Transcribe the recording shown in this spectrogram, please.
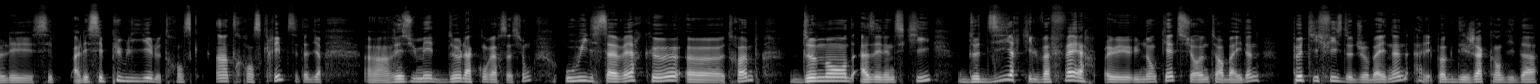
laissé, publier le un transcript, c'est-à-dire un résumé de la conversation, où il s'avère que euh, Trump demande à Zelensky de dire qu'il va faire euh, une enquête sur Hunter Biden, petit-fils de Joe Biden, à l'époque déjà candidat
